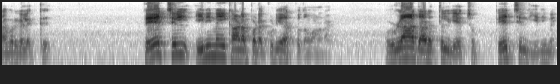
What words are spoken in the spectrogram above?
நபர்களுக்கு பேச்சில் இனிமை காணப்படக்கூடிய அற்புதமான நாள். பொருளாதாரத்தில் ஏற்றம் பேச்சில் இனிமை.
